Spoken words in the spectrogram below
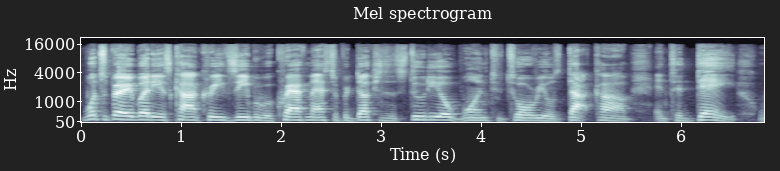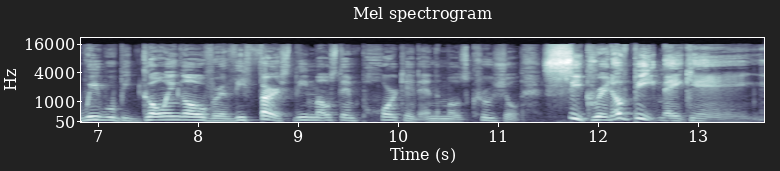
What's up everybody, it's Concrete Zebra with Craftmaster Productions and Studio1Tutorials.com and today we will be going over the first, the most important, and the most crucial secret of beat making.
